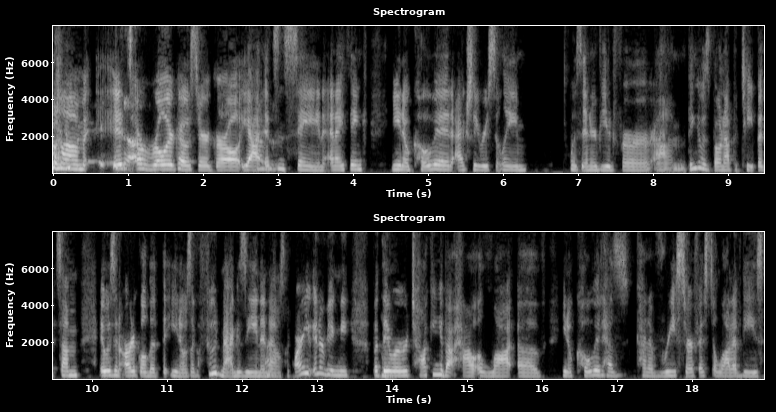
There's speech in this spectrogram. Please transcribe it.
um, it's yeah. a roller coaster, girl. Yeah, it's mm-hmm. insane. And I think, you know, COVID actually recently was interviewed for um, I think it was Bon Appetit, but some it was an article that, that you know it was like a food magazine, and I was like, why are you interviewing me? But they hmm. were talking about how a lot of you know COVID has kind of resurfaced a lot of these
